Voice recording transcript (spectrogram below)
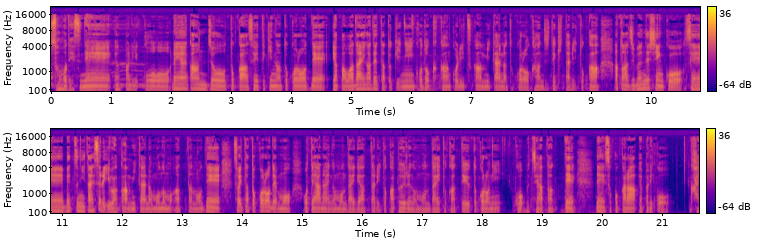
そうですね。やっぱりこう、恋愛感情とか性的なところで、やっぱ話題が出た時に孤独感、孤立感みたいなところを感じてきたりとか、あとは自分自身こう、性別に対する違和感みたいなものもあったので、そういったところでもお手洗いの問題であったりとか、プールの問題とかっていうところにこうぶち当たって、で、そこからやっぱりこう、通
